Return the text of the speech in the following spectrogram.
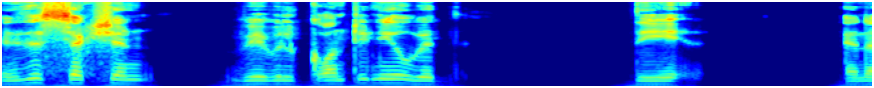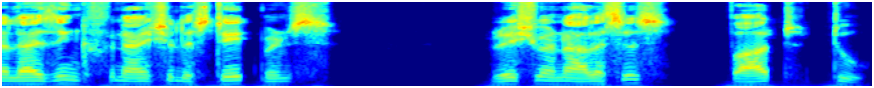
In this section, we will continue with the Analyzing Financial Statements Ratio Analysis Part 2.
